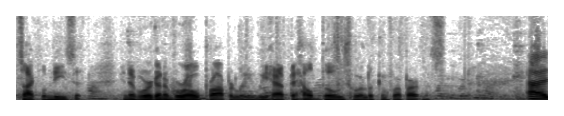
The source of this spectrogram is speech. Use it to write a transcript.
Sackville needs it, and if we're going to grow properly, we have to help those who are looking for apartments. Uh,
